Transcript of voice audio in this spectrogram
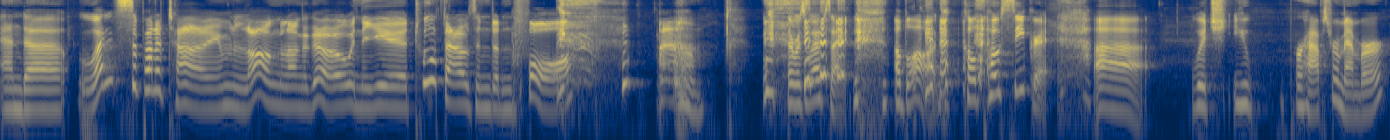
And uh, once upon a time, long, long ago, in the year 2004, there was a website, a blog called Post Secret, uh, which you perhaps remember.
